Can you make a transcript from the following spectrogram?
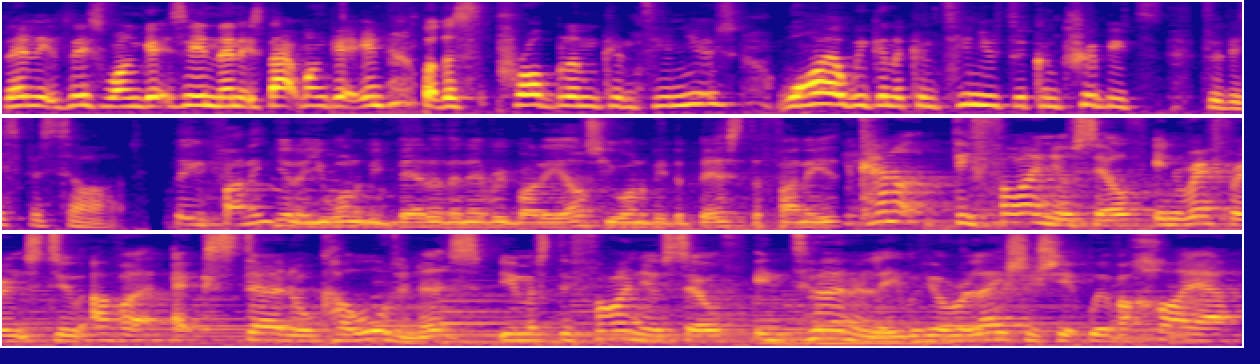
Then it's this one gets in, then it's that one get in, but the problem continues. Why are we going to continue to contribute to this facade? Being funny, you know, you want to be better than everybody else, you want to be the best, the funniest. You cannot define yourself in reference to other external coordinates. You must define yourself internally with your relationship with a higher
